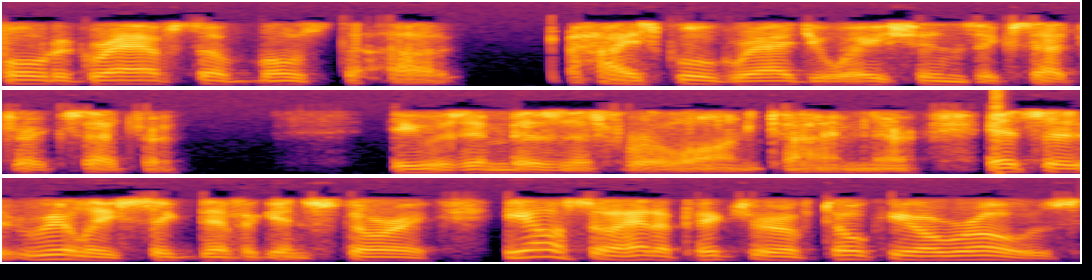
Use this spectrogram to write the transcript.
photographs of most uh, high school graduations, et cetera, et cetera. He was in business for a long time there. It's a really significant story. He also had a picture of Tokyo Rose.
